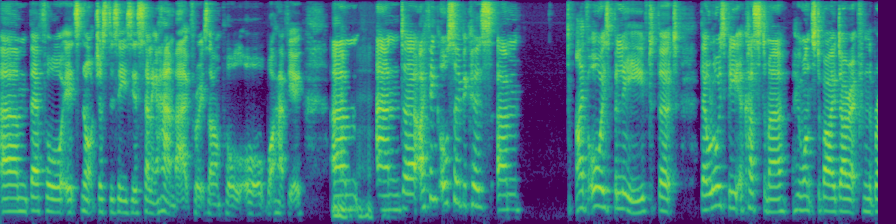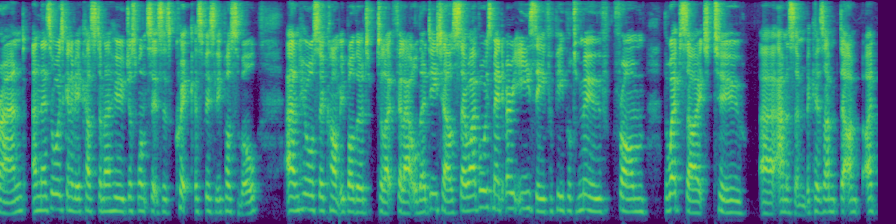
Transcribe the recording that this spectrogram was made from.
um, therefore it's not just as easy as selling a handbag, for example, or what have you. Mm-hmm, um, mm-hmm. And uh, I think also because um, I've always believed that there will always be a customer who wants to buy direct from the brand, and there's always going to be a customer who just wants it as quick as physically possible, and who also can't be bothered to like fill out all their details. So I've always made it very easy for people to move from the website to uh, Amazon because I'm, I'm I,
